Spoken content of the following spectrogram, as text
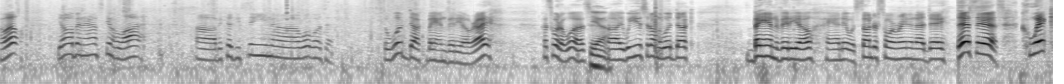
Well, y'all been asking a lot uh, because you've seen, uh, what was it? The wood duck band video, right? That's what it was. Yeah. Uh, we used it on the wood duck band video and it was thunderstorm raining that day. This is Quick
